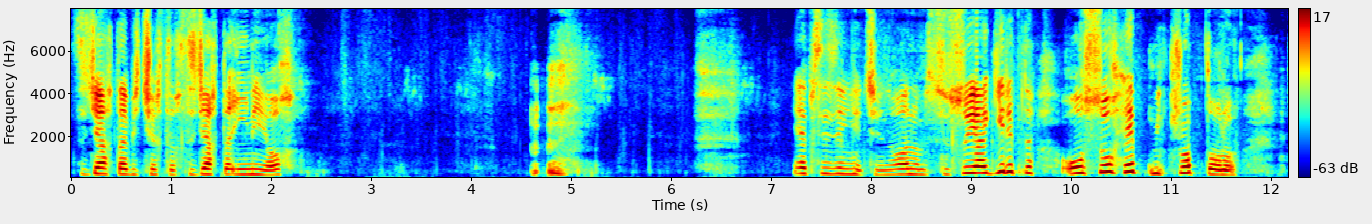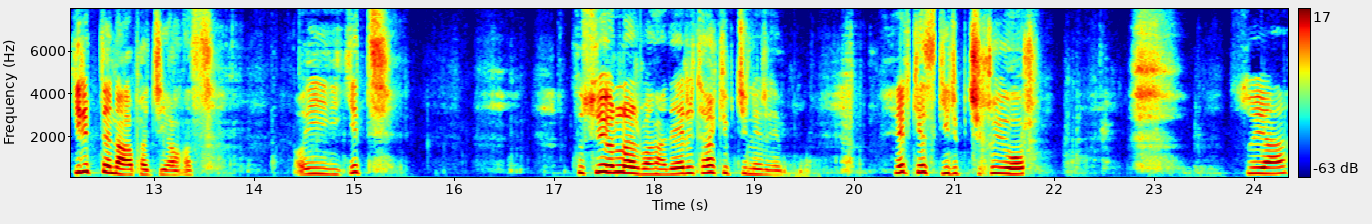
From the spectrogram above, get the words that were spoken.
Sıcakta bir çıktık. Sıcakta iğne yok. Hep sizin için oğlum. Su, suya girip de o su hep mikrop dolu. Girip de ne yapacaksınız? Ay git. Kusuyorlar bana değerli takipçilerim. Herkes girip çıkıyor. Suya.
